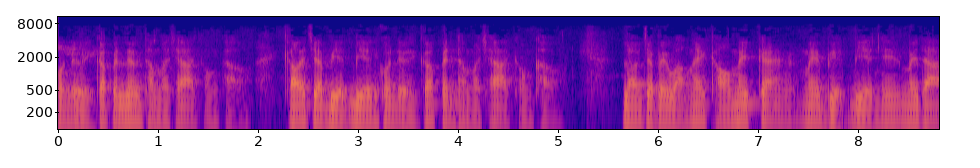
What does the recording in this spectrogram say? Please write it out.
คนอื่นก็เป็นเรื่องธรรมชาติของเขา เขาจะเบียดเบียนคนอื่นก็เป็นธรรมชาติของเขา เราจะไปหวังให้เขาไม่แกล้งไม่เบียดเบียนนี่ไม่ได้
